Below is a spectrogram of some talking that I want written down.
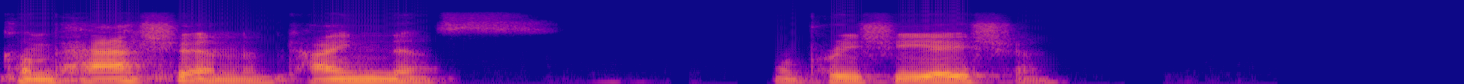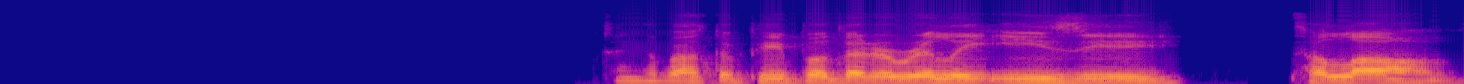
compassion and kindness, appreciation. Think about the people that are really easy to love.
